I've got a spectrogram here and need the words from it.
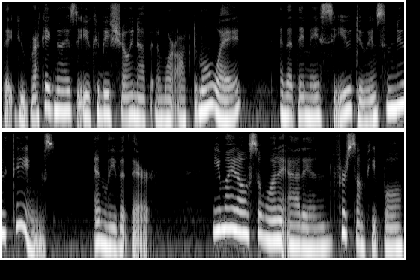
that you recognize that you could be showing up in a more optimal way and that they may see you doing some new things and leave it there. You might also want to add in, for some people,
